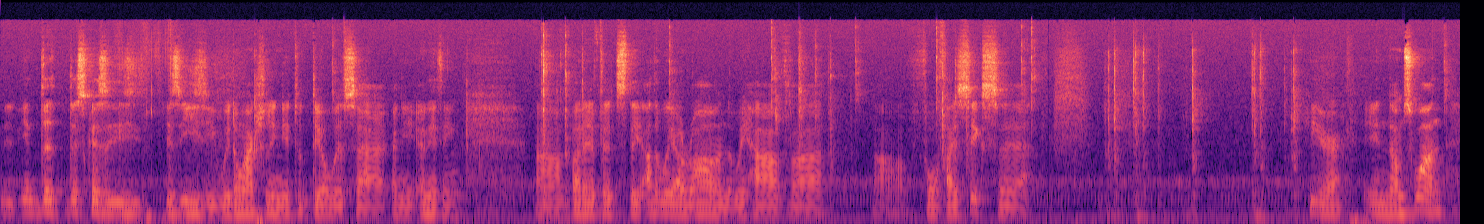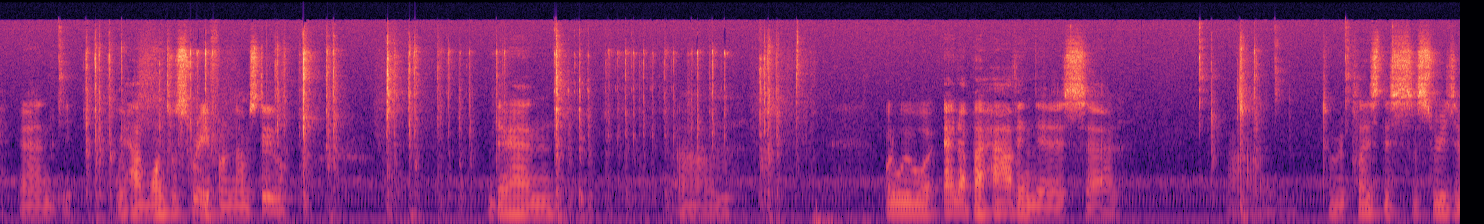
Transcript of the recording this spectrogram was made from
this case is, easy. We don't actually need to deal with uh, any anything. Uh, but if it's the other way around we have uh, uh 4 5 6 uh, here in nums 1 and we have 1 2 3 from nums 2 then um, what we will end up having is uh, to replace this 30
